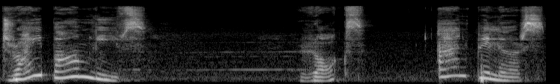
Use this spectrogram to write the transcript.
dry palm leaves, rocks and pillars,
